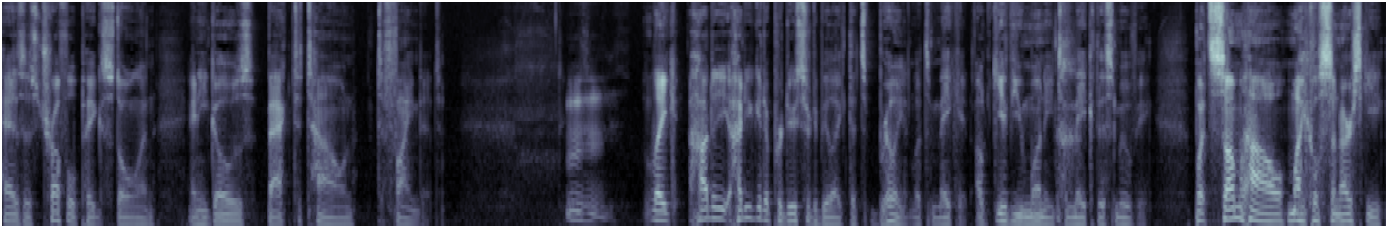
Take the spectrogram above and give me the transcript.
has his truffle pig stolen, and he goes back to town to find it. Mm-hmm. Like, how do you, how do you get a producer to be like, "That's brilliant, let's make it. I'll give you money to make this movie," but somehow Michael Sarnoski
